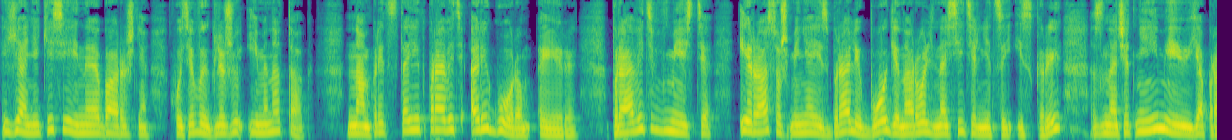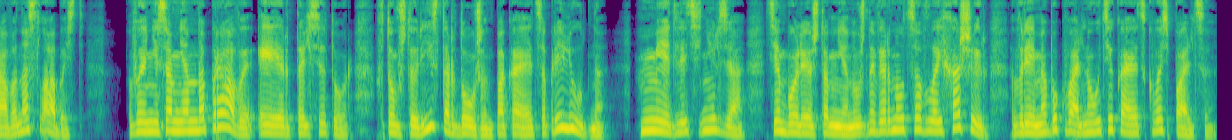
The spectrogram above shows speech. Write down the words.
я не кисейная барышня, хоть и выгляжу именно так. Нам предстоит править Оригором, Эйры, править вместе, и раз уж меня избрали боги на роль носительницы искры, значит, не имею я права на слабость. Вы, несомненно, правы, Эйр Тальситор, в том, что Ристор должен покаяться прилюдно». Медлить нельзя, тем более, что мне нужно вернуться в Лайхашир. Время буквально утекает сквозь пальцы.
